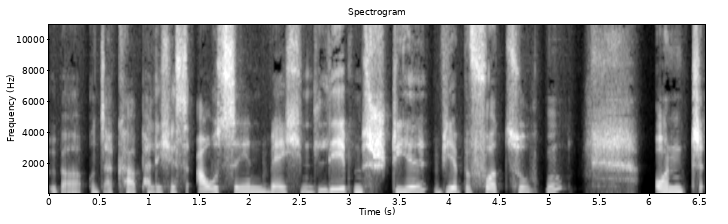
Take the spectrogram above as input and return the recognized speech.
über unser körperliches Aussehen, welchen Lebensstil wir bevorzugen. Und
